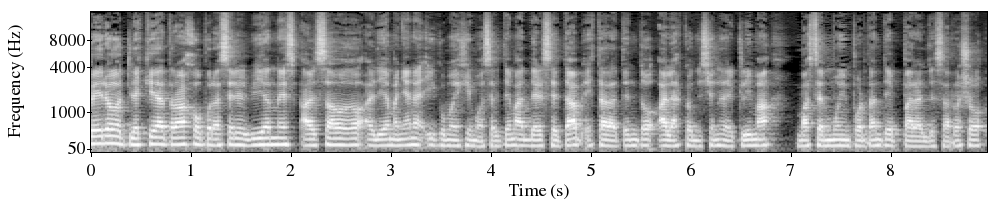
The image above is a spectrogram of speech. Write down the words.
pero les queda trabajo por hacer el viernes al sábado, al día de mañana y como dijimos, el tema del setup, estar atento a las condiciones del clima va a ser muy importante para el desarrollo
